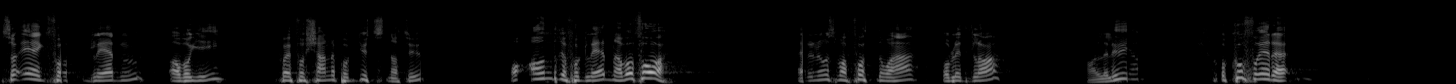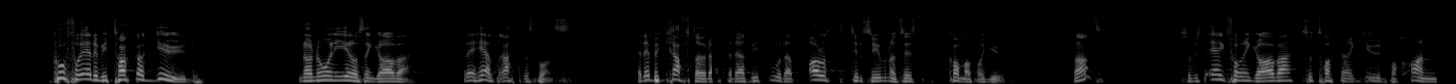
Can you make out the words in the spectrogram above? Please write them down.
Så jeg får gleden av å gi, for jeg får kjenne på Guds natur. Og andre får gleden av å få. Er det noen som har fått noe her og blitt glad? Halleluja. Og hvorfor er det Hvorfor er det vi takker Gud når noen gir oss en gave? Det er helt rett respons. Det bekrefter jo dette, det at vi tror at alt til syvende og sist kommer fra Gud. Sant? Så hvis jeg får en gave, så takker jeg Gud, for han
